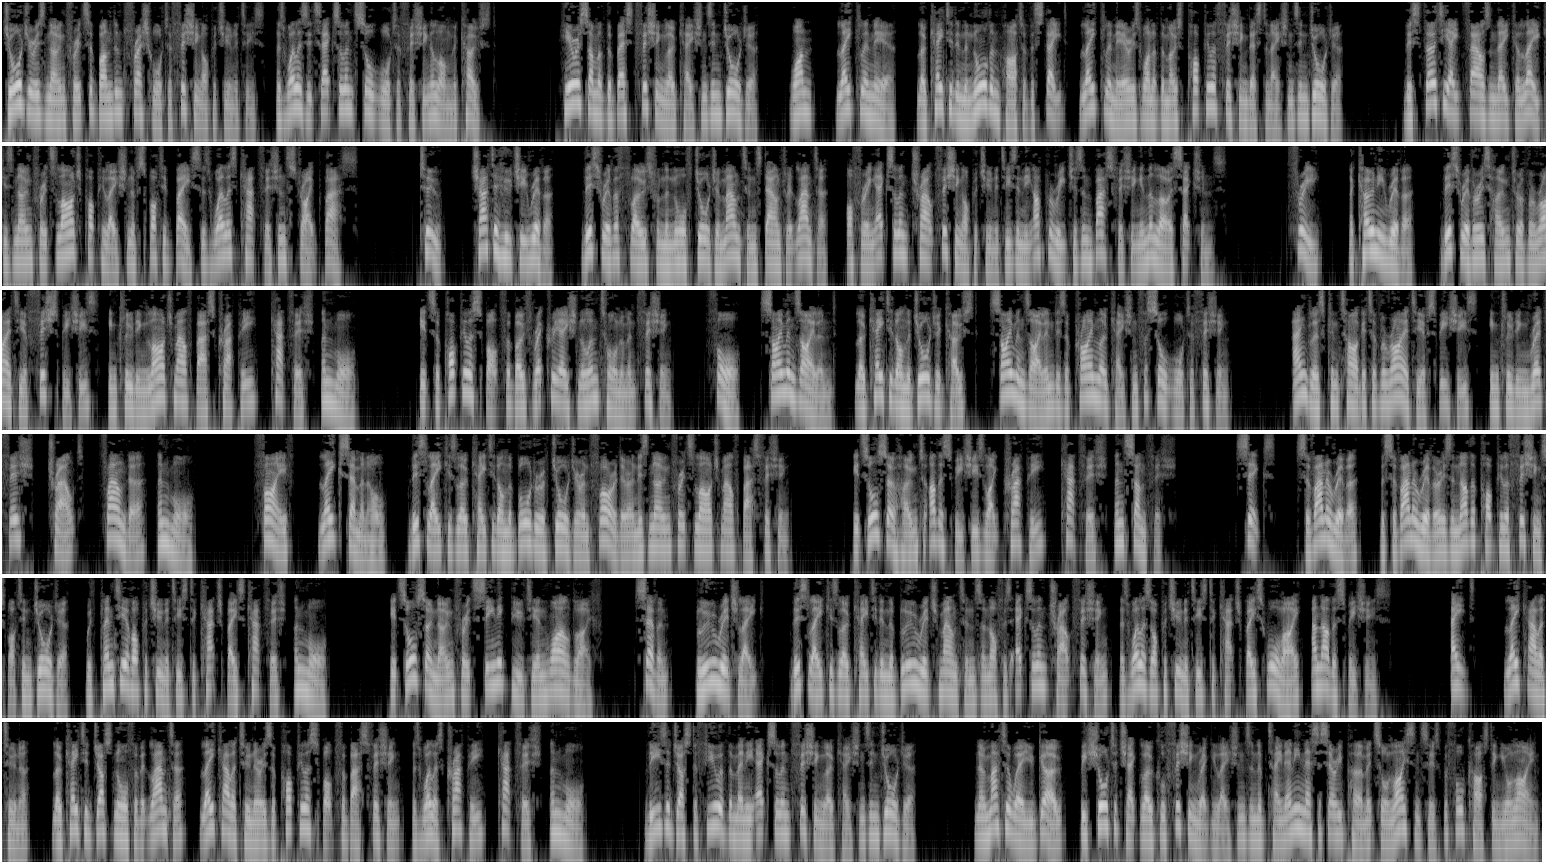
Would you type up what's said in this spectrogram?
Georgia is known for its abundant freshwater fishing opportunities, as well as its excellent saltwater fishing along the coast. Here are some of the best fishing locations in Georgia. 1. Lake Lanier. Located in the northern part of the state, Lake Lanier is one of the most popular fishing destinations in Georgia. This 38,000-acre lake is known for its large population of spotted bass as well as catfish and striped bass. 2. Chattahoochee River. This river flows from the North Georgia mountains down to Atlanta, offering excellent trout fishing opportunities in the upper reaches and bass fishing in the lower sections. 3. Oconee River. This river is home to a variety of fish species, including largemouth bass crappie, catfish, and more. It's a popular spot for both recreational and tournament fishing. 4. Simons Island. Located on the Georgia coast, Simons Island is a prime location for saltwater fishing. Anglers can target a variety of species, including redfish, trout, flounder, and more. 5. Lake Seminole. This lake is located on the border of Georgia and Florida and is known for its largemouth bass fishing. It's also home to other species like crappie, catfish, and sunfish. 6. Savannah River. The Savannah River is another popular fishing spot in Georgia, with plenty of opportunities to catch bass catfish, and more. It's also known for its scenic beauty and wildlife. 7. Blue Ridge Lake. This lake is located in the Blue Ridge Mountains and offers excellent trout fishing, as well as opportunities to catch bass walleye, and other species. 8. Lake Allatoona. Located just north of Atlanta, Lake Allatoona is a popular spot for bass fishing, as well as crappie, catfish, and more. These are just a few of the many excellent fishing locations in Georgia. No matter where you go, be sure to check local fishing regulations and obtain any necessary permits or licenses before casting your line.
